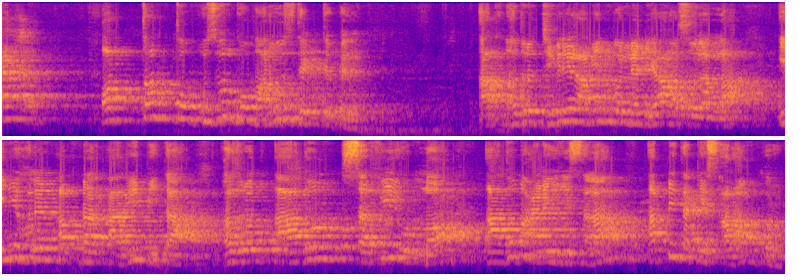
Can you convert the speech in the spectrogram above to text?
এক অত্যন্ত বুজুর্গ মানুষ দেখতে পেলেন। হযরত জিবরিল আমিন বললেন, ইয়া রাসূলুল্লাহ, ইনি হলেন আপনার আদি পিতা। হযরত আদম সফিউল্লাহ, আদম আলাইহিস সালাম, আপনি তাকে সালাম করুন।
